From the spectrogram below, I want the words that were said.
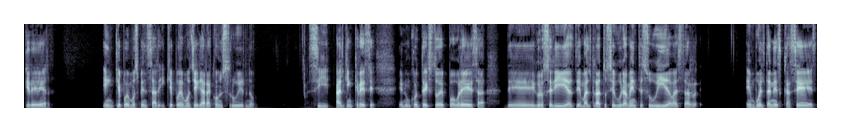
creer? ¿En qué podemos pensar y qué podemos llegar a construir, no? Si alguien crece en un contexto de pobreza, de groserías, de maltrato, seguramente su vida va a estar envuelta en escasez,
